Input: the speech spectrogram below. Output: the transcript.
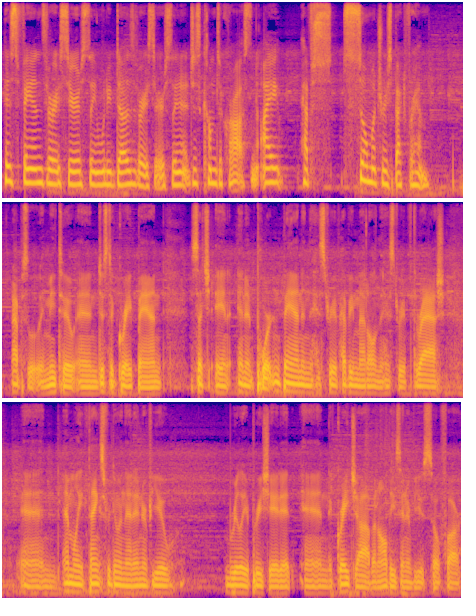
his fans very seriously and what he does very seriously, and it just comes across. And I have so much respect for him. Absolutely, me too. And just a great band, such an, an important band in the history of heavy metal and the history of thrash. And Emily, thanks for doing that interview. Really appreciate it. And a great job on all these interviews so far.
